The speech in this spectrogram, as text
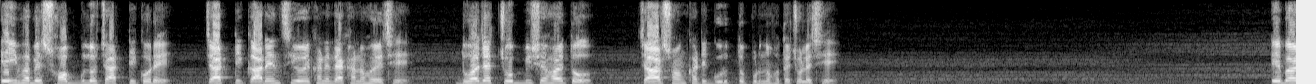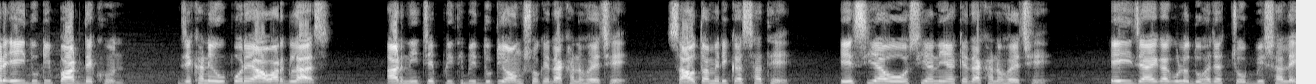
এইভাবে সবগুলো চারটি করে, চারটি কারেন্সিও এখানে দেখানো হয়েছে। দু হাজার চব্বিশে হয়তো চার সংখ্যাটি গুরুত্বপূর্ণ হতে চলেছে। এবার এই দুটি পার্ট দেখুন, যেখানে উপরে আওয়ার গ্লাস আর নিচে পৃথিবীর দুটি অংশকে দেখানো হয়েছে। সাউথ আমেরিকার সাথে এশিয়া ও ওসিয়ানিয়াকে দেখানো হয়েছে। এই জায়গাগুলো দু হাজার চব্বিশ সালে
